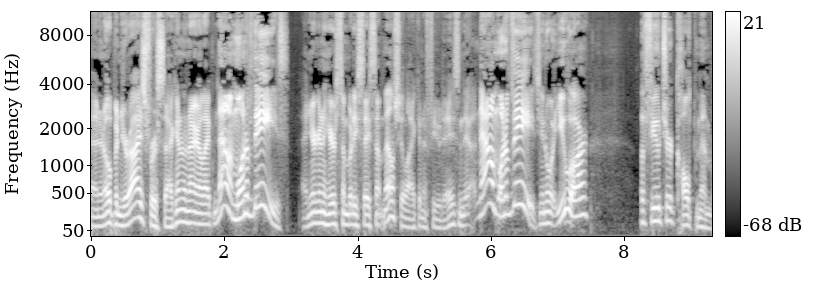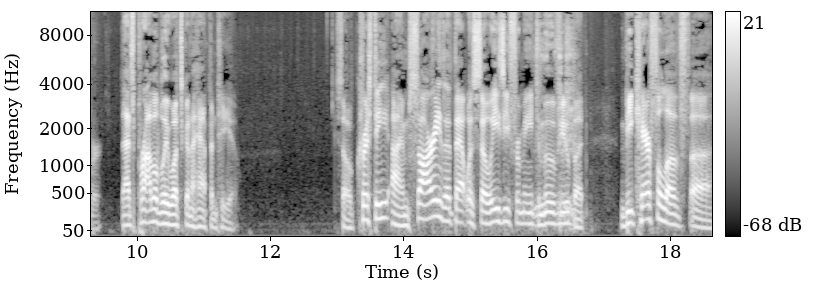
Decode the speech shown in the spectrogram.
and it opened your eyes for a second, and now you're like, now I'm one of these. And you're going to hear somebody say something else you like in a few days, and now I'm one of these. You know what you are? A future cult member. That's probably what's going to happen to you. So, Christy, I'm sorry that that was so easy for me to move you, but be careful of uh,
